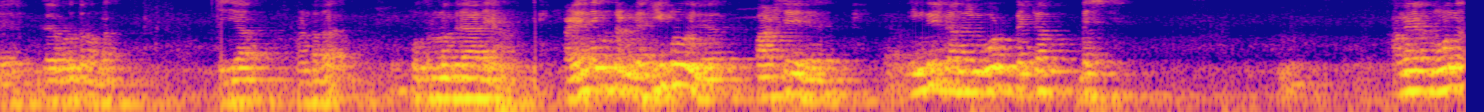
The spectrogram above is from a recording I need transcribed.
കൊടുത്തിട്ടുണ്ട് ജിയ കണ്ടത്. പുത്രനമ്പുരാനെയാണ് പഴയ നിയമത്തിലുണ്ട്. ഹീബ്രുവിൽ ഭാഷയിൽ ഇംഗ്ലീഷിലാണെങ്കിൽ ഗുഡ് ബെറ്റർ ബെസ്റ്റ് അങ്ങനെ മൂന്ന്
